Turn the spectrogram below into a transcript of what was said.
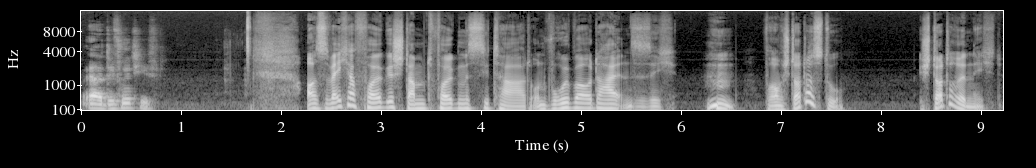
Ja, definitiv. Aus welcher Folge stammt folgendes Zitat und worüber unterhalten sie sich? Hm, warum stotterst du? Ich stottere nicht.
